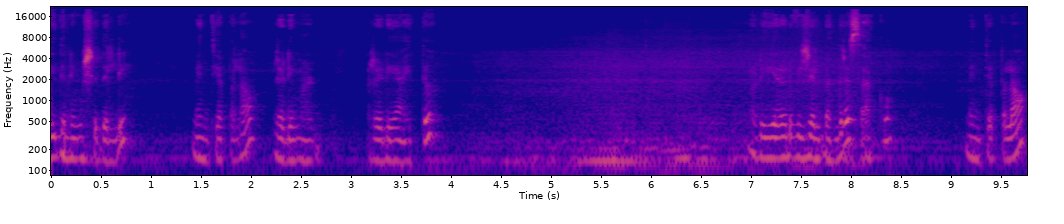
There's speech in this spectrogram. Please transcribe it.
ಐದು ನಿಮಿಷದಲ್ಲಿ ಮೆಂತ್ಯ ಪಲಾವ್ ರೆಡಿ ಮಾಡಿ, ರೆಡಿ ಆಯಿತು. ನೋಡಿ, ಎರಡು ವಿಷಲ್ ಬಂದರೆ ಸಾಕು. ಮೆಂತ್ಯ ಪಲಾವ್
